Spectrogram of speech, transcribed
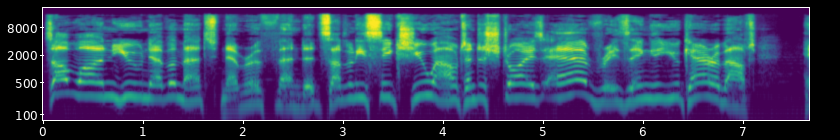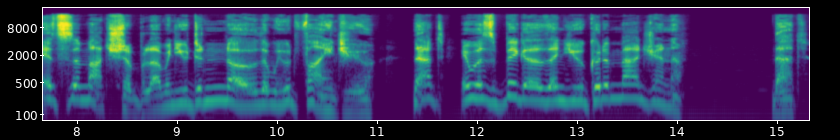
Someone you never met, never offended, suddenly seeks you out and destroys everything you care about. It's a much simpler when you didn't know that we would find you, that it was bigger than you could imagine, that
